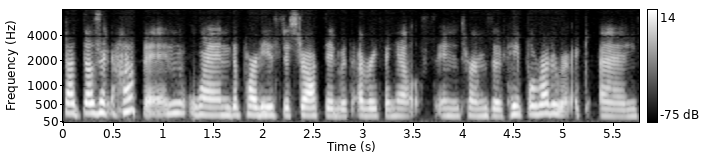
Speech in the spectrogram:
that doesn't happen when the party is distracted with everything else in terms of hateful rhetoric and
